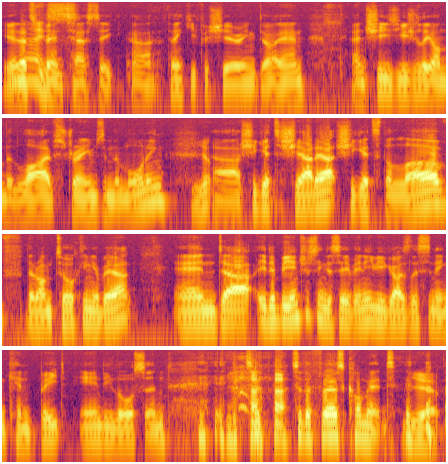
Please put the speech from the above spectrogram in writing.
Yeah, that's Nice. fantastic. Uh, thank you for sharing, Diane. And she's usually on the live streams in the morning. Yep. Uh, she gets a shout out. She gets the love that I'm talking about. And uh, it'd be interesting to see if any of you guys listening can beat Andy Lawson to, to the first comment. yeah,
